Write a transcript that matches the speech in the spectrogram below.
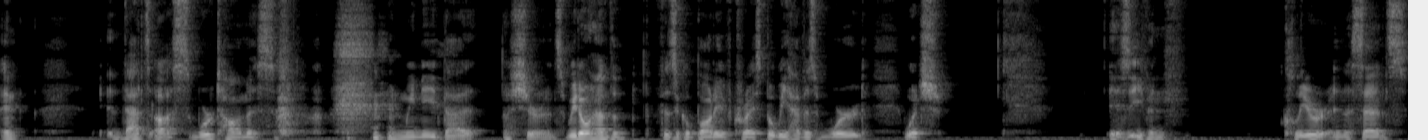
and that's us we're Thomas and we need that assurance. We don't have the physical body of Christ, but we have his word, which is even clearer in a sense,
